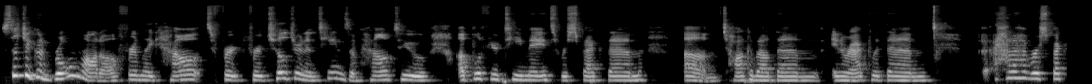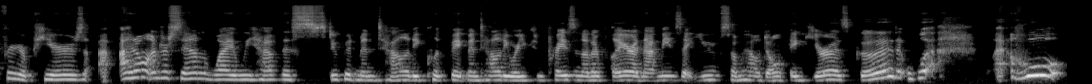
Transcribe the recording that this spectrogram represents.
such a good role model for like how for for children and teens of how to uplift your teammates, respect them, um, talk about them, interact with them. How to have respect for your peers. I, I don't understand why we have this stupid mentality, clickbait mentality, where you can praise another player and that means that you somehow don't think you're as good. What? Who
